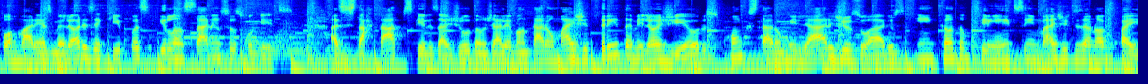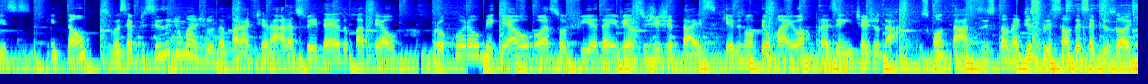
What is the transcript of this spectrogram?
formarem as melhores equipas e lançarem os seus foguetes. As startups que eles ajudam já levantaram mais de 30 milhões de euros, conquistaram milhares de usuários e encantam clientes em mais de 19 países. Então, se você precisa de uma ajuda para tirar a sua ideia do papel, procura o Miguel ou a Sofia da Inventos Digitais, que eles vão ter o maior prazer em te ajudar. Os contatos estão na descrição desse episódio.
